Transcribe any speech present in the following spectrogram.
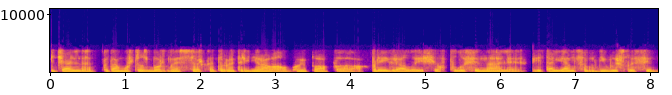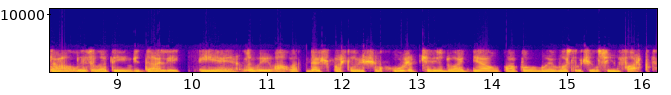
печально, потому что сборная СССР, которую тренировал мой папа, проиграла еще в полуфинале итальянцам, не вышла в финал и золотые медали и завоевала. Дальше пошло еще хуже. Через два дня у папы у моего случился инфаркт.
